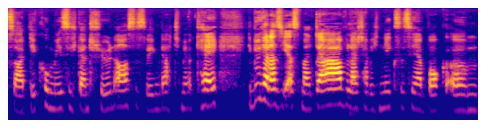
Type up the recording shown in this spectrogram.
sah dekomäßig ganz schön aus. Deswegen dachte ich mir, okay, die Bücher lasse ich erstmal da. Vielleicht habe ich nächstes Jahr Bock, ähm,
